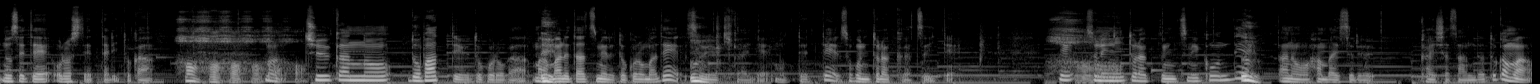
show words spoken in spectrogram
乗せて下ろしていったりとか、はあ、はあまはあ、中間の土場っていうところが、まあ、ええ。丸太集めるところまでそういう機械で持ってって、そこにトラックがついてではあ。それにトラックに積み込んで、うん。あの販売する会社さんだとか、まあ、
